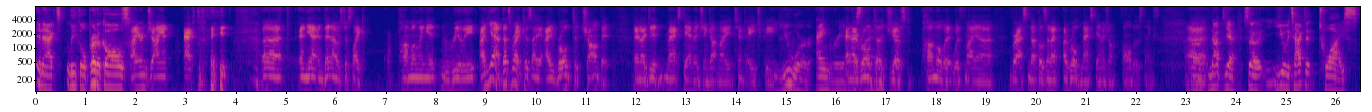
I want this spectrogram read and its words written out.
enact lethal protocols." Iron Giant activate. Uh, and yeah, and then I was just like pummeling it really. Uh, yeah, that's right, because I, I rolled to chomp it, and I did max damage and got my temp HP. You were angry, at And I rolled thing. to just pummel it with my uh, brass knuckles, and I, I rolled max damage on all those things. Uh, Uh, not yeah. So you attacked it twice,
